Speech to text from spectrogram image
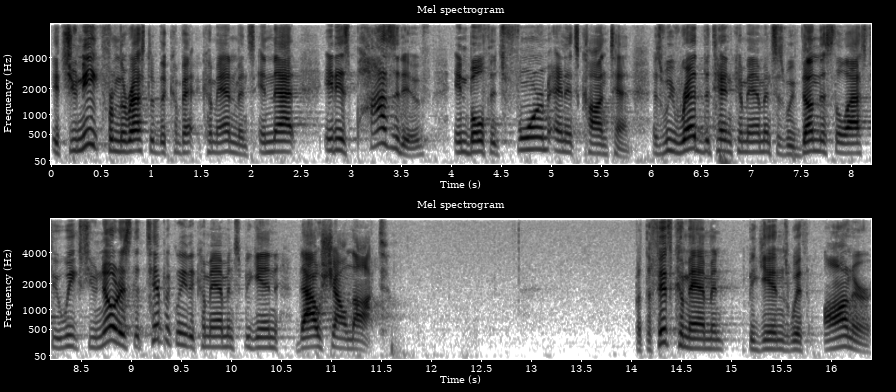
It's unique from the rest of the com- commandments in that it is positive in both its form and its content. As we read the Ten Commandments, as we've done this the last few weeks, you notice that typically the commandments begin, Thou shalt not. But the fifth commandment begins with, Honor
